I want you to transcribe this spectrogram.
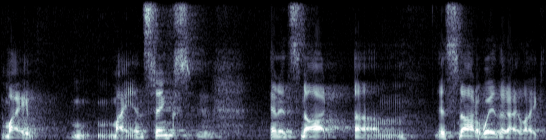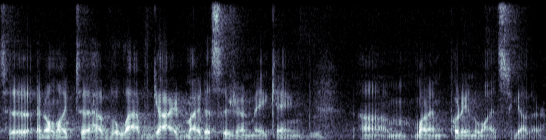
my my instincts, mm-hmm. And it's not. Um, it's not a way that I like to. I don't like to have the lab guide my decision making um, when I'm putting the wines together.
